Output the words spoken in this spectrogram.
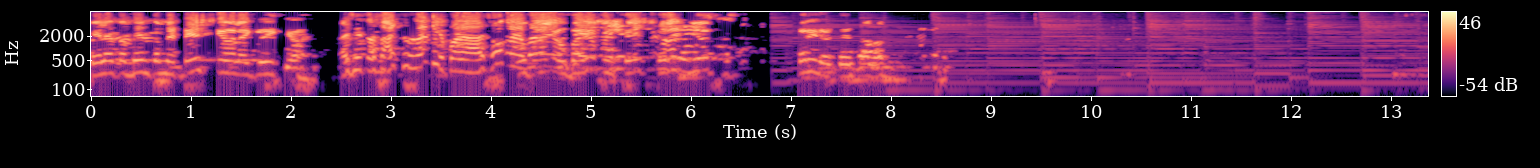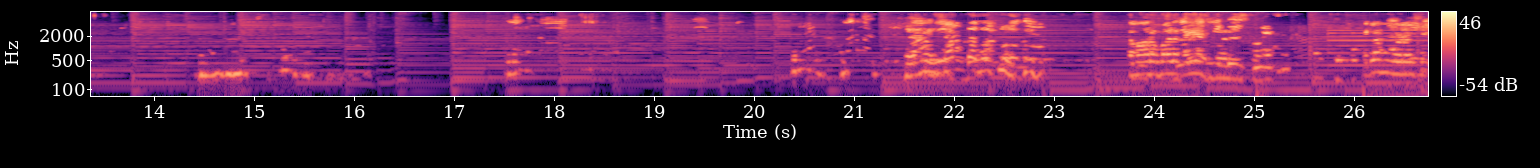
પેલા તો બેન તમને ટેસ્ટ કેવા લાગ્યો એ હજી તો સાચું નથી પણ છોકરા ભાઈ ટેસ્ટ કરી લ્યો. કરી લો ટેસ્ટ ચાલો તમારો બાળક અહીંયા જ ભણે કેટલા ભણે છે?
